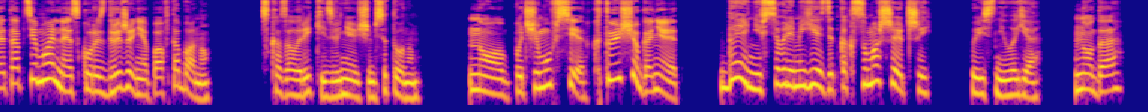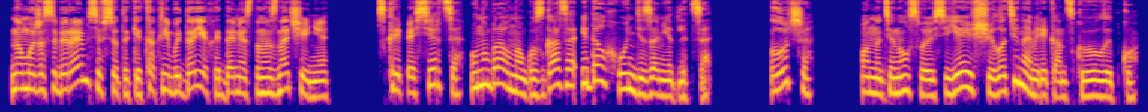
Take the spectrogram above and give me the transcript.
«Это оптимальная скорость движения по автобану», — сказал Рики извиняющимся тоном. «Но почему все? Кто еще гоняет?» «Дэнни все время ездит, как сумасшедший», — пояснила я. «Ну да, но мы же собираемся все-таки как-нибудь доехать до места назначения». Скрипя сердце, он убрал ногу с газа и дал Хонде замедлиться. «Лучше?» Он натянул свою сияющую латиноамериканскую улыбку.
